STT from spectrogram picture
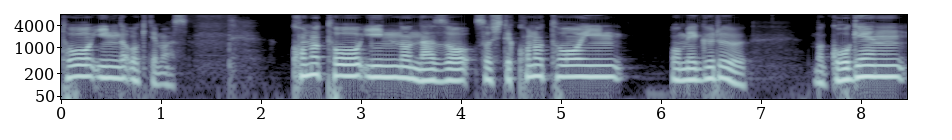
党員が起きてます。この党員の謎、そしてこの党員をめぐる、まあ、語源、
